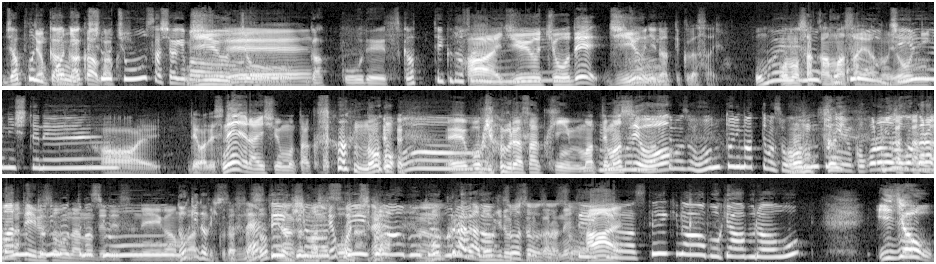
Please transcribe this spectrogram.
ジャポニカ学習帳を差し上げます。自由帳えー。学校で使ってください。はい自由帳で自由になってください、お前小野坂雅也のように。自由にしてね。はいではですね来週もたくさんの、えーボキャブラ作品待ってますよ。本当に待ってます本当に心の底から待っているそうなのでですね。頑張ってください。ドキドキしますよ僕らがドキドキするからね。素敵はな素敵なボキャブラを。い以上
